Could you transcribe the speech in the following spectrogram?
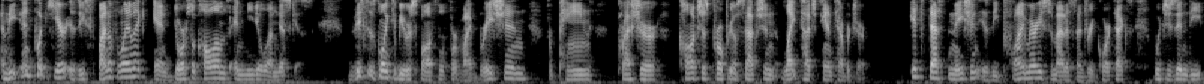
and the input here is the spinothalamic and dorsal columns and medial lemniscus. This is going to be responsible for vibration, for pain, pressure, conscious proprioception, light touch, and temperature. Its destination is the primary somatosensory cortex, which is in the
